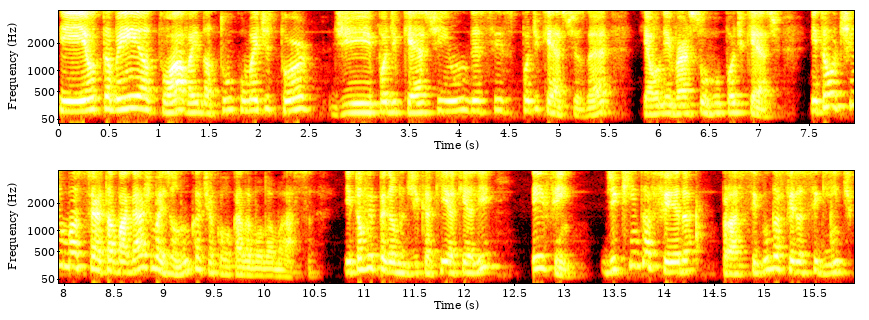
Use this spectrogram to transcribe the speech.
e eu também atuava, ainda atuo como editor de podcast em um desses podcasts, né? Que é o Universo Who Podcast. Então eu tinha uma certa bagagem, mas eu nunca tinha colocado a mão na massa. Então fui pegando dica aqui, aqui ali. Enfim, de quinta-feira para segunda-feira seguinte,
